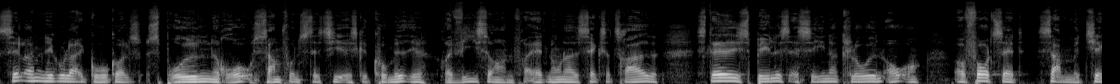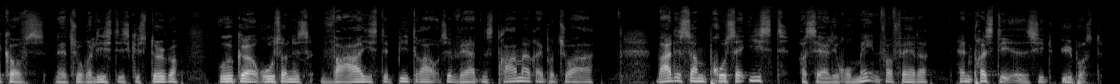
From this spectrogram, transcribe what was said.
Selvom Nikolaj Gogols sprudlende rå samfundsstatiriske komedie Revisoren fra 1836 stadig spilles af scener kloden over og fortsat sammen med Tjekovs naturalistiske stykker udgør russernes varigste bidrag til verdens dramarepertoire, var det som prosaist og særlig romanforfatter, han præsterede sit ypperste.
